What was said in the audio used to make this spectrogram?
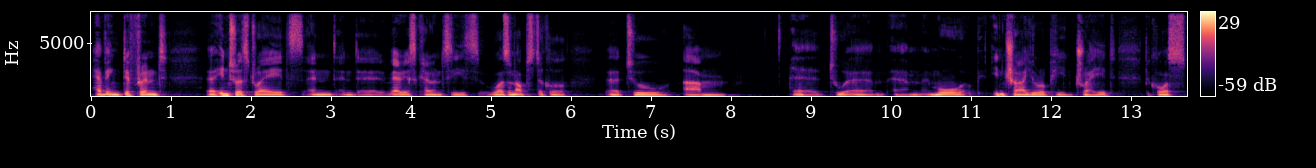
having different uh, interest rates and and various currencies was an obstacle to um, uh, to um, um, more intra-European trade because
